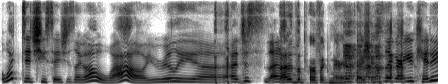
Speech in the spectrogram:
what did she say? She's like, "Oh wow, you really uh I just I That is the perfect Mary impression. She's like, "Are you kidding?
